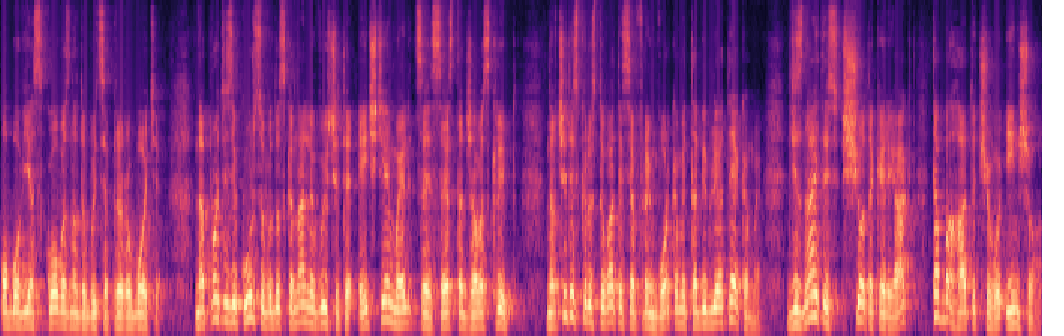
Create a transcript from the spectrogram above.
обов'язково знадобиться при роботі. На протязі курсу ви досконально вивчите HTML, CSS та JavaScript. Навчитесь користуватися фреймворками та бібліотеками, дізнайтесь, що таке React та багато чого іншого.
